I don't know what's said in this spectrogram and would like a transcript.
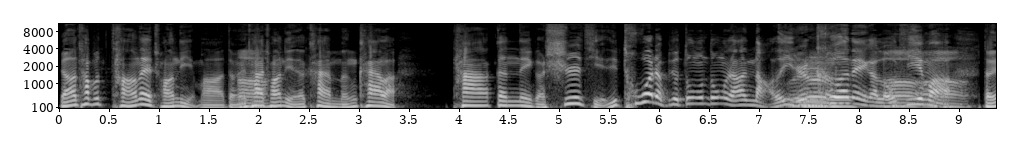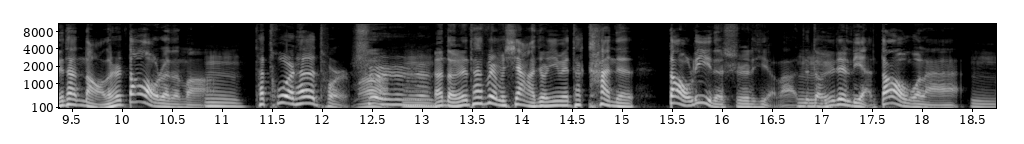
然后他不藏在床底嘛？等于他啊床底下看门开了。他跟那个尸体一拖着，不就咚咚咚，然后脑子一直磕那个楼梯吗？啊？等于他脑袋是倒着的嘛，嗯。他拖着他的腿儿嘛，是是是。嗯。然后等于他为什么下，就是因为他看见倒立的尸体了，就嗯等于这脸倒过来嗯。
